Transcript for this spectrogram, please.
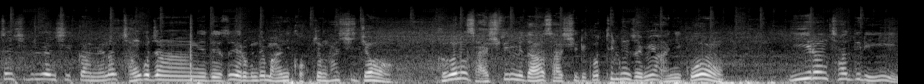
2011년식 가면은 장고장에 대해서 여러분들 많이 걱정하시죠. 그거는 사실입니다. 사실이고 틀린 점이 아니고 이런 차들이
